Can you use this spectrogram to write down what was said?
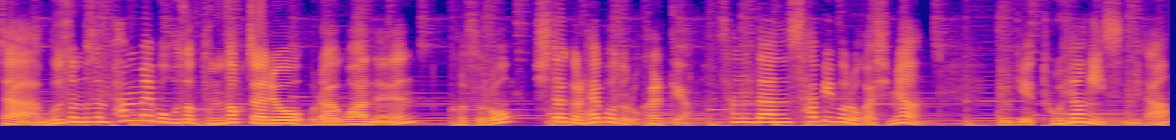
자 무슨 무슨 판매 보고서 분석 자료라고 하는 것으로 시작을 해보도록 할게요. 상단 삽입으로 가시면 여기에 도형이 있습니다.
